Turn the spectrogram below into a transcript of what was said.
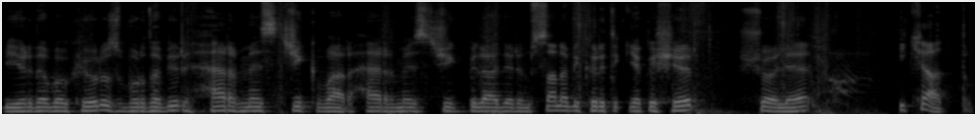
Bir de bakıyoruz burada bir Hermescik var. Hermescik biraderim sana bir kritik yakışır. Şöyle iki attım.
